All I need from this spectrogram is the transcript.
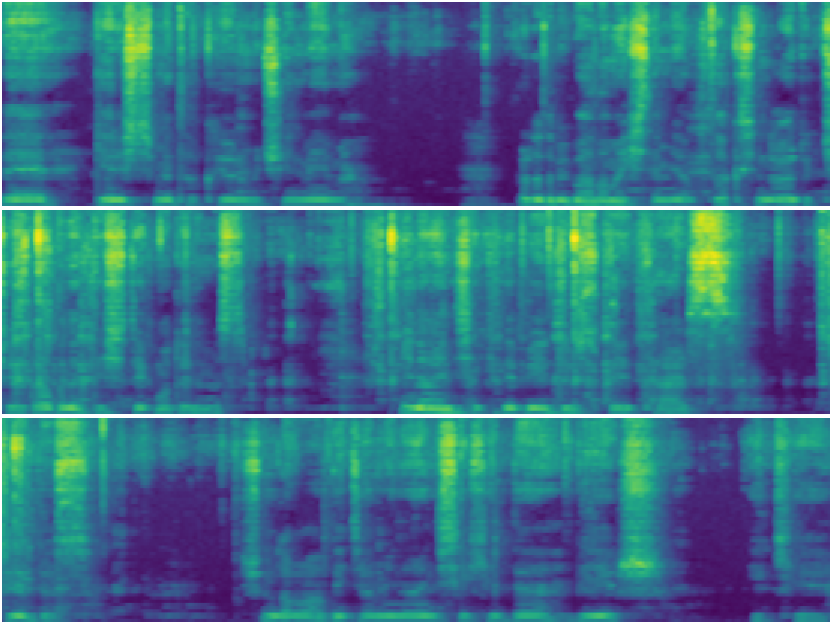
Ve geri takıyorum üç ilmeğimi. Burada da bir bağlama işlemi yaptık. Şimdi ördükçe daha da netleşecek modelimiz. Yine aynı şekilde bir düz, bir ters, bir düz. Şunu da bağlayacağım yine aynı şekilde. Bir, iki,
